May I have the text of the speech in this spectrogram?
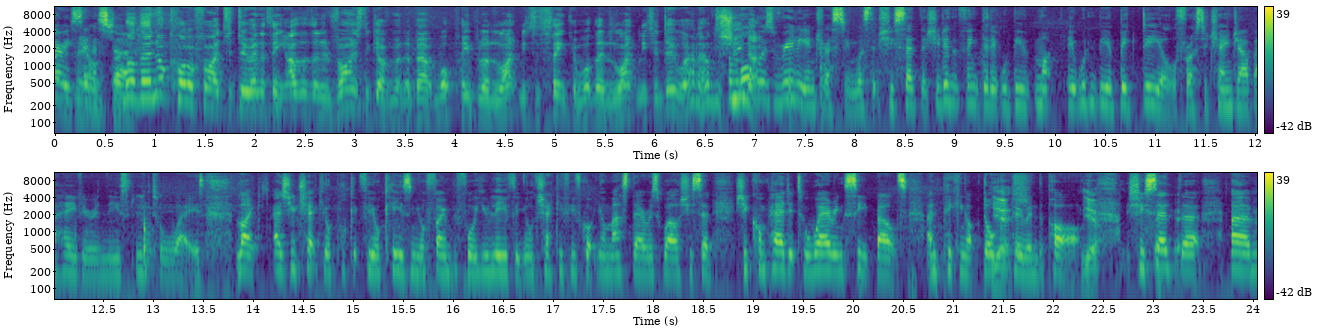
very to be sinister. stage. Well, they're not qualified to do anything other than advise the government about what people are likely to think and what they're likely to do. Well, how the hell does she And what know? was really interesting was that she said that she didn't think that it would be mu- it wouldn't be a big deal for us to change our behaviour in these little ways, like as you check your pocket for your keys and your phone before you leave, that you'll check if you've got your mask there as well. She said she compared it to wearing seatbelts and picking up dog Yes. poo in the park. Yeah. She said that um,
